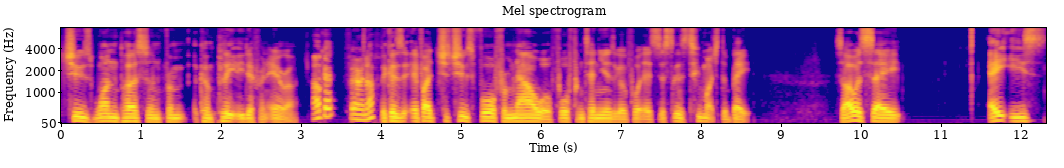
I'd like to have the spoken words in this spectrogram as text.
choose one person from a completely different era. Okay, fair enough. Because if I ch- choose four from now or four from ten years ago, four, it's just there's too much debate. So I would say, 80s,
